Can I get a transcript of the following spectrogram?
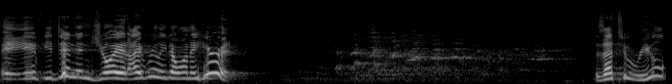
If you didn't enjoy it, I really don't want to hear it. Is that too real?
